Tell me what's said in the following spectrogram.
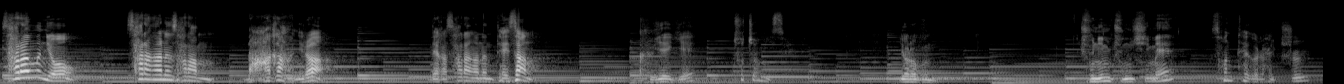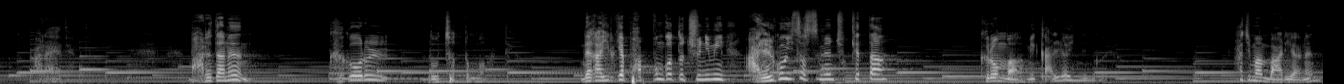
사랑은요, 사랑하는 사람 나가 아니라 내가 사랑하는 대상 그에게 초점이 있어야 돼요. 여러분, 주님 중심의 선택을 할 줄 알아야 된다. 마르다는 그거를 놓쳤던 것 같아요. 내가 이렇게 바쁜 것도 주님이 알고 있었으면 좋겠다. 그런 마음이 깔려 있는 거예요. 하지만 마리아는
